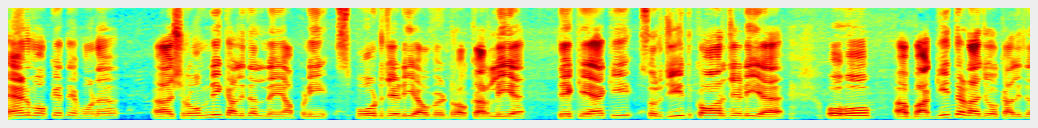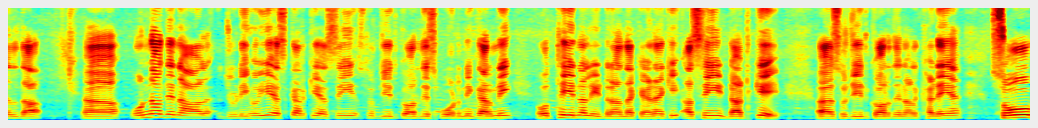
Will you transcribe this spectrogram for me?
ਐਨ ਮੌਕੇ ਤੇ ਹੁਣ ਅ, ਸ਼੍ਰੋਮਣੀ ਅਕਾਲੀ ਦਲ ਨੇ ਆਪਣੀ ਸਪੋਰਟ ਜਿਹੜੀ ਆ ਉਹ ਵਿਡਰਾਅ ਕਰ ਲਈ ਹੈ। ਤੇ ਕਿਹਾ ਕਿ ਸੁਰਜੀਤ ਕੌਰ ਜਿਹੜੀ ਹੈ, ਉਹ ਬਾਗੀ ਧੜਾ ਜੋ ਅਕਾਲੀ ਦਲ ਦਾ ਉਹਨਾਂ ਦੇ ਨਾਲ ਜੁੜੀ ਹੋਈ ਹੈ। ਇਸ ਕਰਕੇ ਅਸੀਂ ਸੁਰਜੀਤ ਕੌਰ ਦੀ ਸਪੋਰਟ ਨਹੀਂ ਕਰਨੀ। ਉੱਥੇ ਇਹਨਾਂ ਲੀਡਰਾਂ ਦਾ ਕਹਿਣਾ ਕਿ ਅਸੀਂ ਡਟ ਕੇ ਸੁਰਜੀਤ ਕੌਰ ਦੇ ਨਾਲ ਖੜੇ ਆ ਸੋ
